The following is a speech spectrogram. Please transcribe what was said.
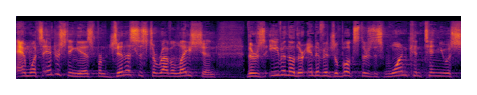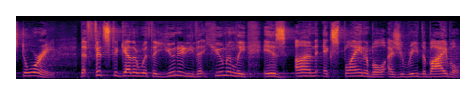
And what's interesting is from Genesis to Revelation, there's, even though they're individual books, there's this one continuous story that fits together with a unity that humanly is unexplainable as you read the Bible.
